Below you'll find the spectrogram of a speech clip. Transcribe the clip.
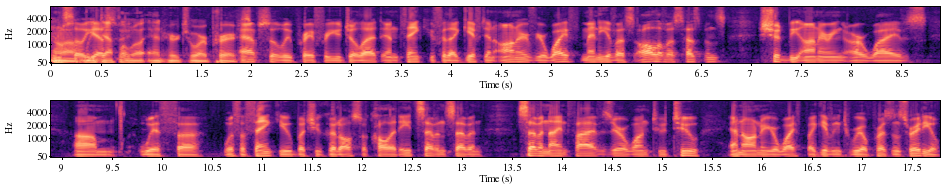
And oh, so, we yes, definitely will add her to our prayers. Absolutely. Pray for you, Jolette. And thank you for that gift in honor of your wife. Many of us, all of us husbands, should be honoring our wives um, with, uh, with a thank you. But you could also call it 877 795 0122 and honor your wife by giving to Real Presence Radio.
